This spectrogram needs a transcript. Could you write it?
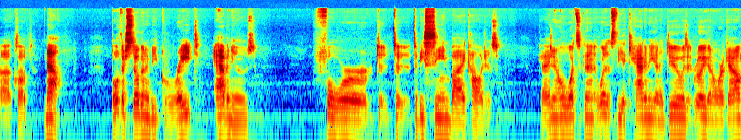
uh, clubs. Now, both are still going to be great avenues for to, to, to be seen by colleges. Okay, you know what's gonna what is the academy going to do? Is it really going to work out?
